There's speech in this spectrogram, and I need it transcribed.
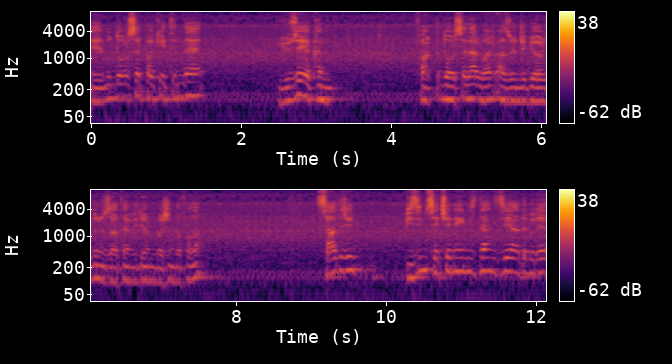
E, bu dorse paketinde yüze yakın farklı dorseler var. Az önce gördünüz zaten videonun başında falan. Sadece bizim seçeneğimizden ziyade böyle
